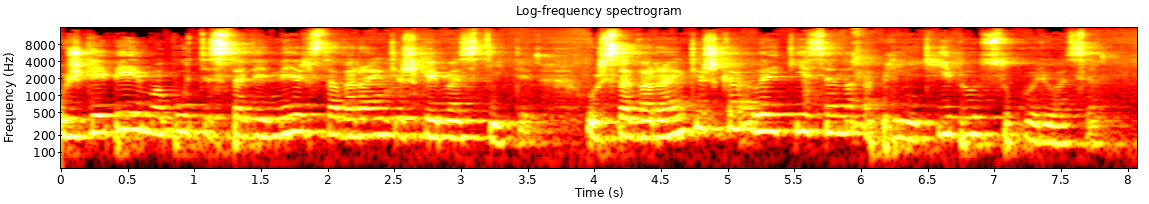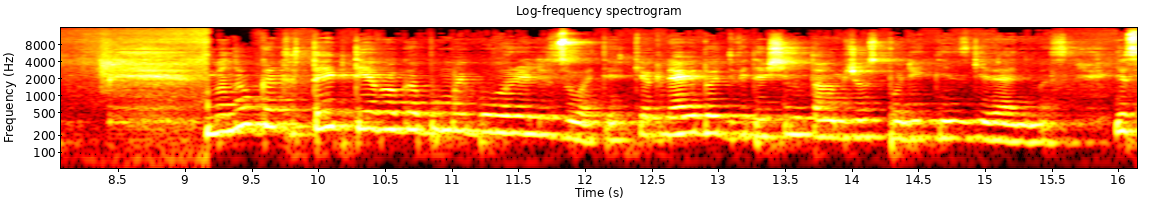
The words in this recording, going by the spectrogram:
už gebėjimą būti savimi ir savarankiškai mąstyti, už savarankišką laikyseną aplinkybių sukūriuose. Manau, kad taip tėvo gabumai buvo realizuoti, kiek leido 20 amžiaus politinis gyvenimas. Jis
